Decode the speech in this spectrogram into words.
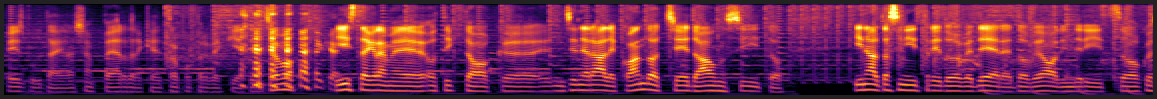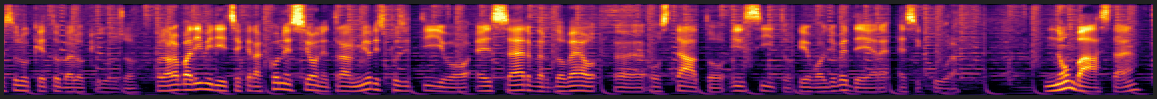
Facebook, dai, lasciamo perdere che è troppo per vecchietti. Diciamo Ok. Instagram e- o TikTok, eh, in generale, quando accedo a un sito, in alto a sinistra io devo vedere dove ho l'indirizzo, questo lucchetto bello chiuso. Quella roba lì mi dice che la connessione tra il mio dispositivo e il server dove ho eh, hostato il sito che io voglio vedere è sicura. Non basta, eh?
